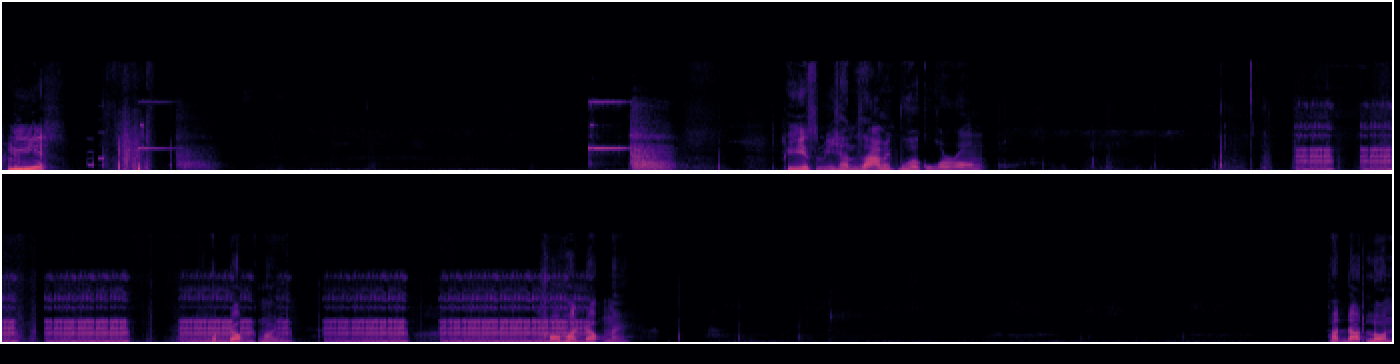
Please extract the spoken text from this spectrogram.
please พีสมีชั้นสามให้กูเหอะกูขอร้อง ฮอตดอกหน่อย ขอฮอตดอกหน่อย ฮอตดอกหล่น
